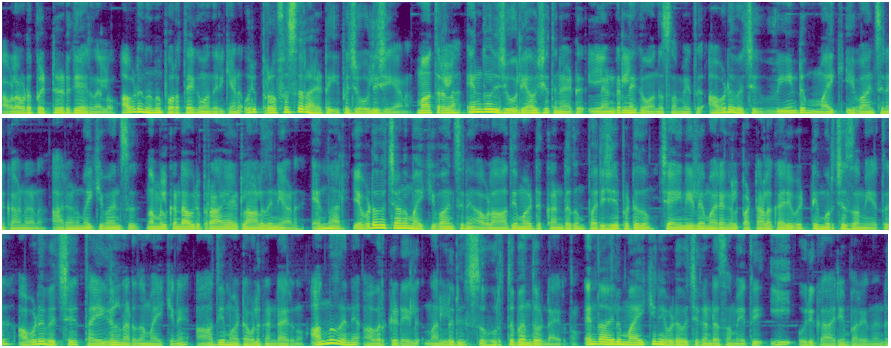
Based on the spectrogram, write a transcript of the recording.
അവൾ അവിടെ പെട്ടെടുക്കുകയായിരുന്നല്ലോ. അവിടെ നിന്ന് പുറത്തേക്ക് വന്നിരിക്കുകയാണ് ഒരു പ്രൊഫസറായിട്ട് ഇപ്പൊ ജോലി ചെയ്യാണ്. മാത്രമല്ല എന്തോ ഒരു ജോലി ആവശ്യത്തിനായിട്ട് ലണ്ടനിലേക്ക് വന്ന സമയത്ത് അവിടെ വെച്ച് വീണ്ടും മൈക്ക് ഇവാൻസിനെ കാണുകയാണ്. ആരാണ് മൈക്ക് ഇവാൻസ്? നമ്മൾ കണ്ട ഒരു പ്രായമായിട്ടുള്ള ആൾ തന്നെയാണ്. എന്നാൽ എവിടെ വെച്ചാണ് മൈക്ക് ഇവാൻസിനെ അവൾ ആദ്യമായിട്ട് കണ്ടതും പരിചയപ്പെട്ടതും? ചൈനയിലെ മരങ്ങൾ പട്ടാളക്കാർ വെട്ടിമുറിച്ച സമയത്ത് അവിടെ വെച്ച് തൈകൾ നടന്ന മൈക്കിനെ ആദ്യമായിട്ട് അവൾ കണ്ടായിരുന്നു. അന്ന് തന്നെ അവർക്കിടയിൽ നല്ലൊരു സുഹൃത്ത് ബന്ധം ഉണ്ടായിരുന്നു. എന്തായാലും മൈക്കിനെ ഇവിടെ വെച്ച് കണ്ട സമയത്ത് ഈ ഒരു കാര്യം പറയുന്നുണ്ട്.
